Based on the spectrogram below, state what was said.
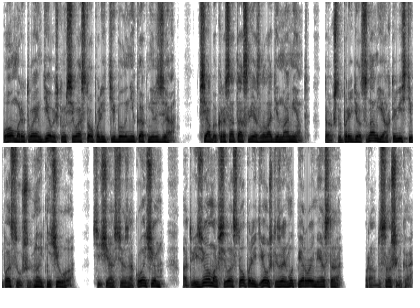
По морю твоим девочкам в Севастополь идти было никак нельзя. Вся бы красота слезла в один момент. Так что придется нам яхту вести по суше. Но это ничего. Сейчас все закончим, отвезем, а в Севастополе девушки займут первое место. Правда, Сашенька?»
